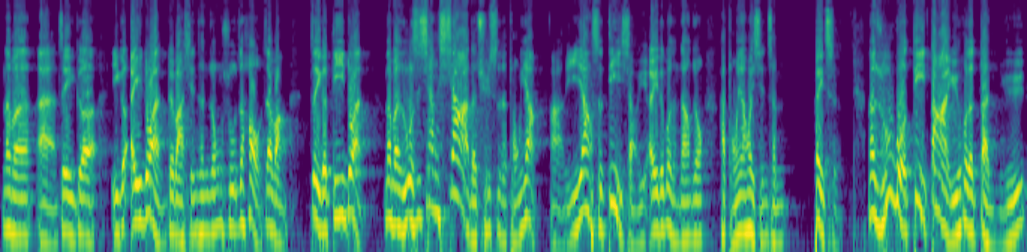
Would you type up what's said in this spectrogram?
那么呃，这一个一个 A 段，对吧？形成中枢之后，再往这个 D 段，那么如果是向下的趋势的，同样啊，一样是 D 小于 A 的过程当中，它同样会形成背驰。那如果 D 大于或者等于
